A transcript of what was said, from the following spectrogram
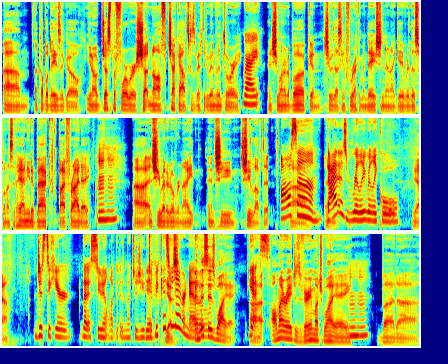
um, a couple days ago, you know, just before we're shutting off checkouts because we have to do inventory, Right. and she wanted a book, and she was asking for recommendation, and I gave her this one. I said, "Hey, I need it back by Friday." Mm-hmm. Uh, and she read it overnight and she she loved it. Awesome. and- that is really, really cool. Yeah, Just to hear that a student loved it as much as you did, because Yes. you never know. and this is YA. Yes. uh, All My Rage is very much YA, hmm but uh,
